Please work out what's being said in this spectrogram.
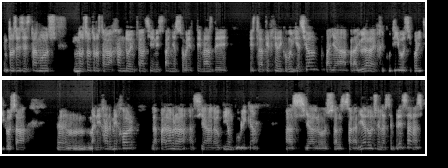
Entonces estamos nosotros trabajando en Francia y en España sobre temas de estrategia de comunicación para, para ayudar a ejecutivos y políticos a em, manejar mejor la palabra hacia la opinión pública, hacia los salariados en las empresas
